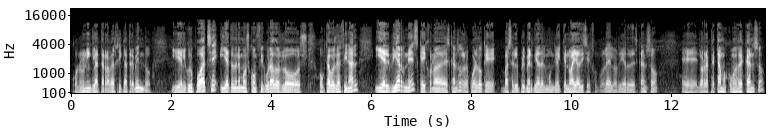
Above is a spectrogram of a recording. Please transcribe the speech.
con un Inglaterra-Bélgica tremendo y el grupo H y ya tendremos configurados los octavos del final. Y el viernes, que hay jornada de descanso, recuerdo que va a ser el primer día del Mundial, que no haya Odyssey Fútbol. ¿eh? Los días de descanso eh, los respetamos como descanso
